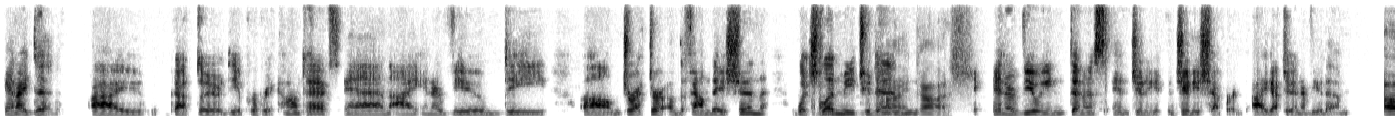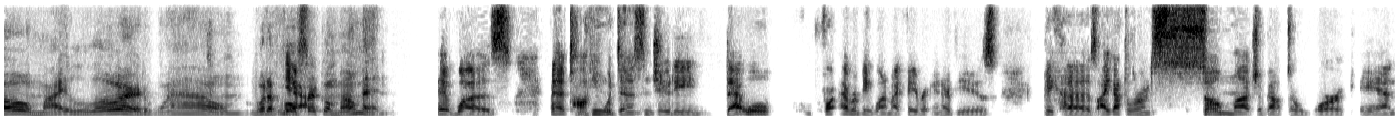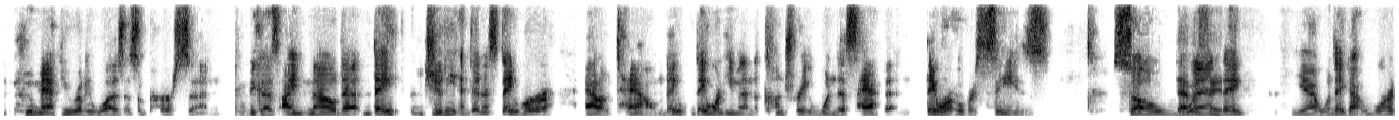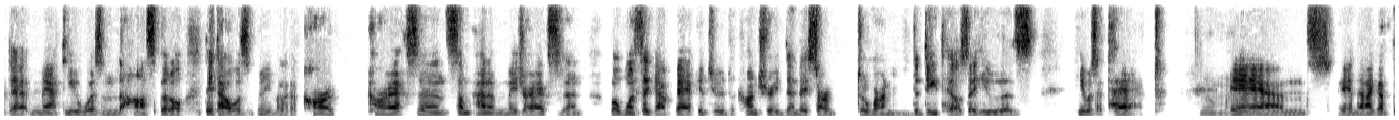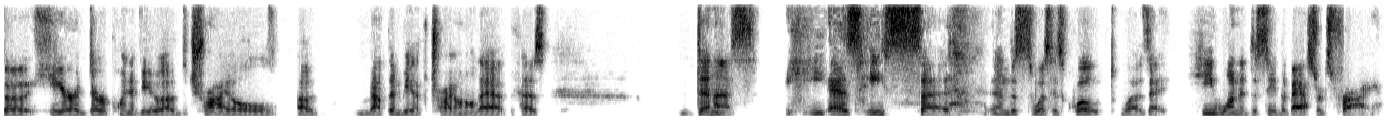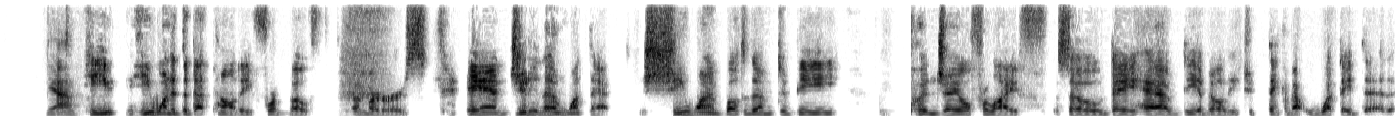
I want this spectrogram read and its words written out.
and I did. I got the the appropriate contacts, and I interviewed the um, director of the foundation, which Oh led me to then gosh. interviewing Dennis and Judy, Judy Shepard. I got to interview them. Oh my lord. Wow. What a full Yeah. circle moment. It was uh, talking with Dennis and Judy. That will forever be one of my favorite interviews because I got to learn so much about their work and who Matthew really was as a person. Because I know that they, Judy and Dennis, they were out of town. They they weren't even in the country when this happened. They were overseas. So when they, yeah, when they got word that Matthew was in the hospital, they thought it was maybe like a car car accident, some kind of major accident. But once they got back into the country, then they started to learn the details that he was he was attacked. Oh and and I got to hear their point of view of the trial of about them being at the trial and all that because Dennis he as he said and this was his quote was that he wanted to see the bastards fry. Yeah. he he wanted the death penalty for both uh, murderers. And Judy didn't want that she wanted both of them to be put in jail for life so they have the ability to think about what they did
